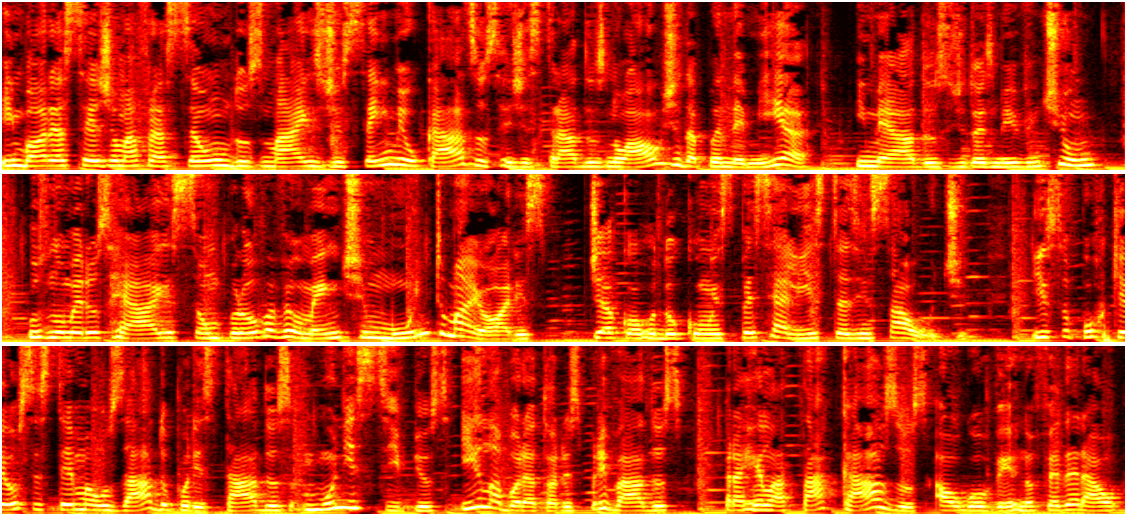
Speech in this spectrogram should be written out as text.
Embora seja uma fração dos mais de 100 mil casos registrados no auge da pandemia, em meados de 2021, os números reais são provavelmente muito maiores, de acordo com especialistas em saúde. Isso porque o sistema usado por estados, municípios e laboratórios privados para relatar casos ao governo federal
